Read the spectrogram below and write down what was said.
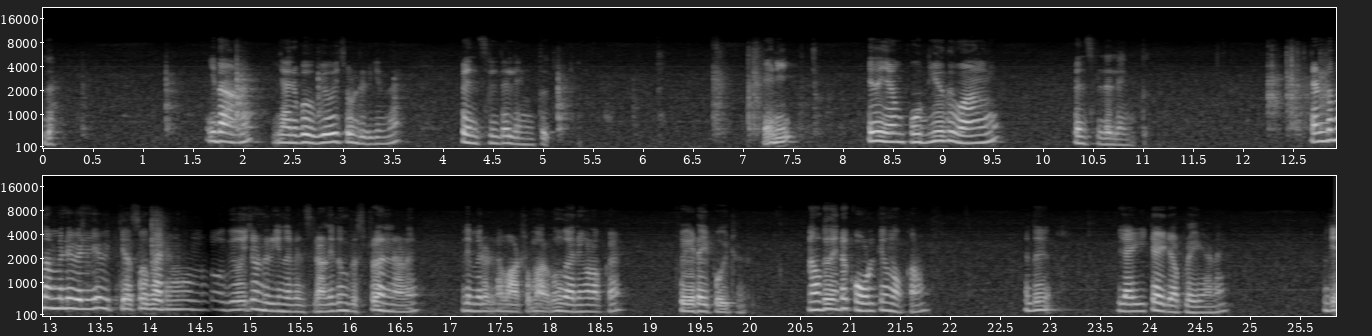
ഇതാ ഇതാണ് ഞാനിപ്പോൾ ഉപയോഗിച്ചുകൊണ്ടിരിക്കുന്ന പെൻസിലിന്റെ ലെങ്ത്ത്. ഇനി ഇത് ഞാൻ പുതിയത് വാങ്ങി പെൻസിലിന്റെ ലെങ്ത്ത് രണ്ടും തമ്മിൽ വലിയ വ്യത്യാസമോ കാര്യങ്ങളൊന്നും ഉപയോഗിച്ചുകൊണ്ടിരിക്കുന്ന പെൻസിലാണ്. ഇതും ബ്രിസ്റ്റോ തന്നെയാണ്. ഇതിന്മേലുള്ള വാട്ടർ മാർക്കും കാര്യങ്ങളൊക്കെ ഫെയ്ഡായി പോയിട്ടുണ്ട്. നമുക്ക് ഇതിന്റെ ക്വാളിറ്റി നോക്കാം. ഇത് ലൈറ്റായിട്ട് അപ്ലൈ ചെയ്യാണ് ഇത്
